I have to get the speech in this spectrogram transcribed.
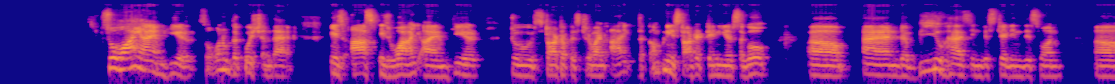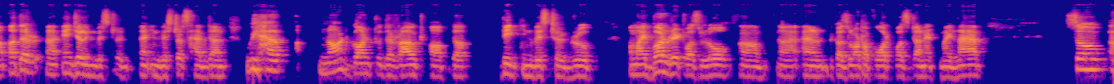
So why I am here? So one of the question that is asked is why I am here to start up a Steroid. I the company started 10 years ago, uh, and BU has invested in this one. Uh, other uh, angel investor, uh, investors have done. We have not gone to the route of the big investor group. my burn rate was low, um, uh, and because a lot of work was done at my lab. So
